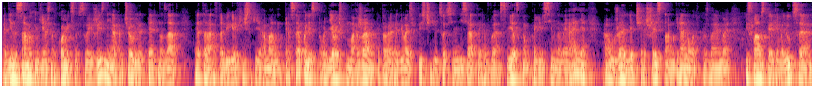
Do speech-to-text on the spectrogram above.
Один из самых интересных комиксов в своей жизни я прочел лет пять назад – это автобиографический роман «Персеполис» про девочку Маржан, которая родилась в 1970-е в светском прогрессивном Иране, а уже лет через шесть там грянула так называемая исламская революция,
